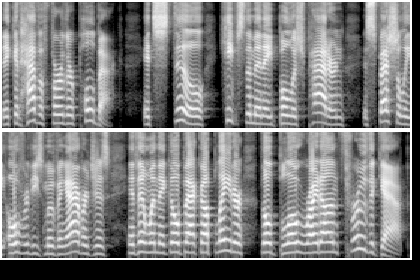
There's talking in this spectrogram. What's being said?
They could have a further pullback. It still keeps them in a bullish pattern especially over these moving averages. And then when they go back up later, they'll blow right on through the gap.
